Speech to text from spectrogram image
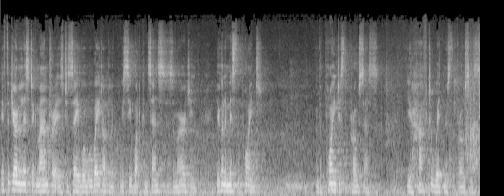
If the journalistic mantra is to say, well, we'll wait until we see what consensus is emerging, you're going to miss the point. And the point is the process. You have to witness the process.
